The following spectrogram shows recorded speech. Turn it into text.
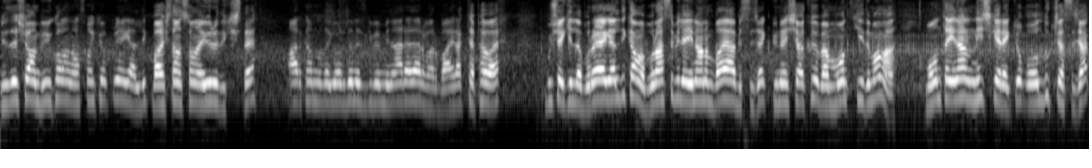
Biz de şu an büyük olan Asma Köprü'ye geldik. Baştan sona yürüdük işte. Arkamda da gördüğünüz gibi minareler var, Bayraktepe var. Bu şekilde buraya geldik ama burası bile inanın bayağı bir sıcak. Güneş yakıyor. Ben mont giydim ama monta inanın hiç gerek yok. Oldukça sıcak.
